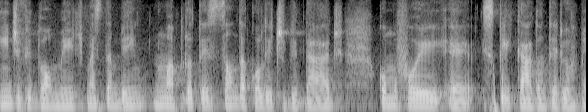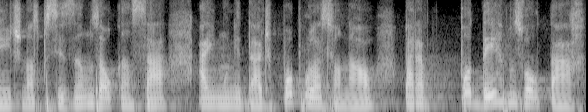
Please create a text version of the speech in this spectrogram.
individualmente, mas também numa proteção da coletividade. Como foi é, explicado anteriormente, nós precisamos alcançar a imunidade populacional para podermos voltar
